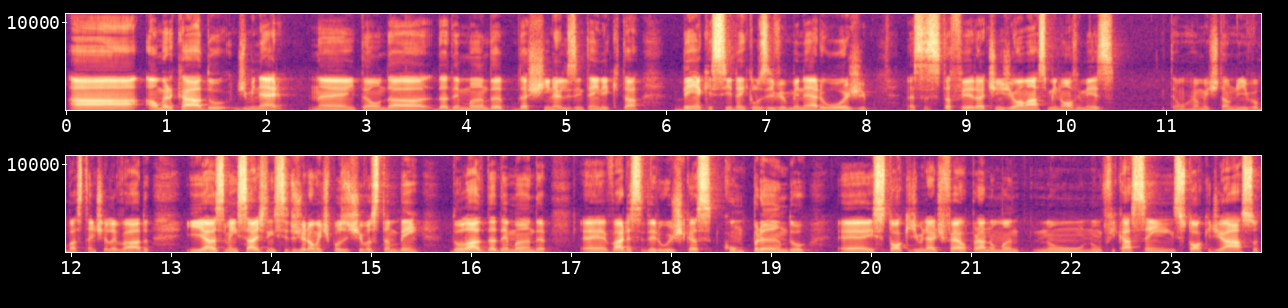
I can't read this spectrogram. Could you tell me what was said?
a, ao mercado de minério, né? então da, da demanda da China, eles entendem que está bem aquecida, inclusive o minério hoje, nessa sexta-feira, atingiu a máxima em nove meses. Então, realmente está um nível bastante elevado. E as mensagens têm sido geralmente positivas também do lado da demanda. É, várias siderúrgicas comprando é, estoque de minério de ferro para não, não, não ficar sem estoque de aço.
